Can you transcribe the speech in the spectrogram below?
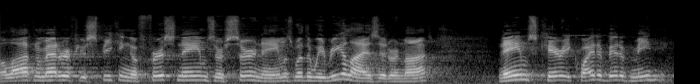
A lot, no matter if you're speaking of first names or surnames, whether we realize it or not, names carry quite a bit of meaning.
